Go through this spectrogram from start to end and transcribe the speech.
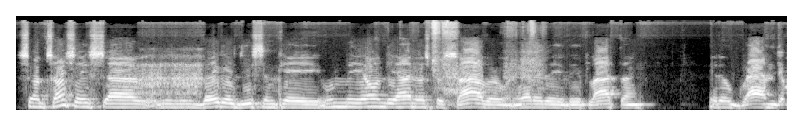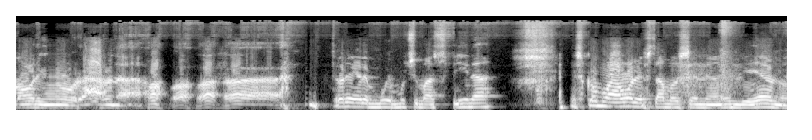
So, entonces, uh, Vedas dicen que un millón de años pasado, era de, de plata, era un gran demonio, Ravana, todo era muy, mucho más fina es como ahora estamos en invierno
